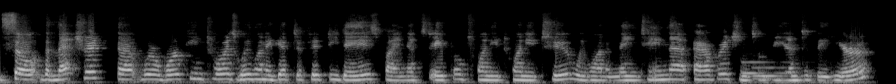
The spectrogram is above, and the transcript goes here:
so the metric that we're working towards, we want to get to 50 days by next April 2022. We want to maintain that average until the end of the year.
